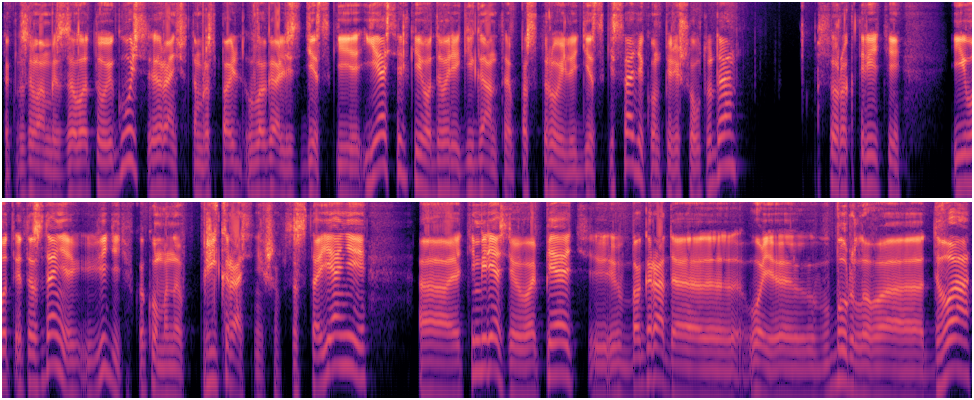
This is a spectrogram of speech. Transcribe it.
так называемый «золотой гусь». Раньше там располагались детские ясельки. Во дворе гиганта построили детский садик. Он перешел туда, 43-й. И вот это здание, видите, в каком оно прекраснейшем состоянии. Тимирязева 5, Баграда, ой, Бурлова 2.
